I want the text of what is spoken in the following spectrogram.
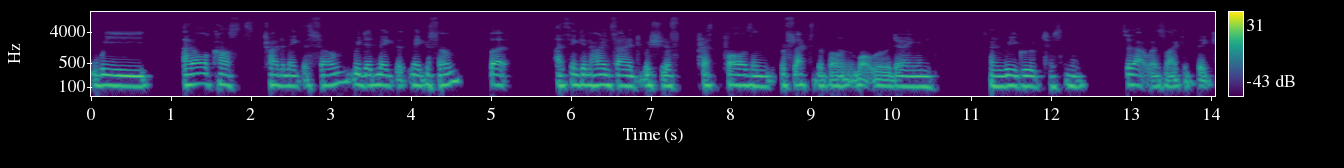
we at all costs tried to make this film. We did make the make the film but i think in hindsight we should have pressed pause and reflected upon what we were doing and and regrouped or something. So that was like a big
